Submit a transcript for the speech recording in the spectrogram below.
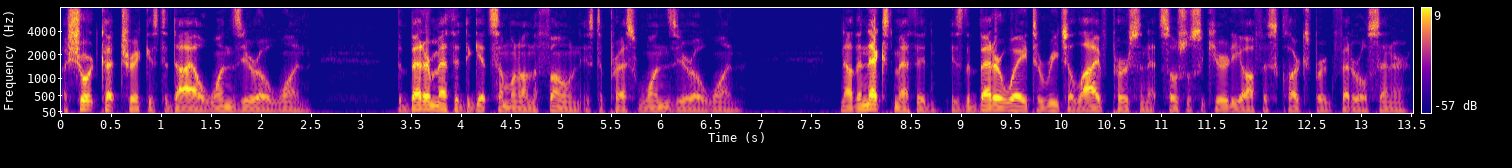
A shortcut trick is to dial 101. The better method to get someone on the phone is to press 101. Now, the next method is the better way to reach a live person at Social Security Office Clarksburg Federal Center,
